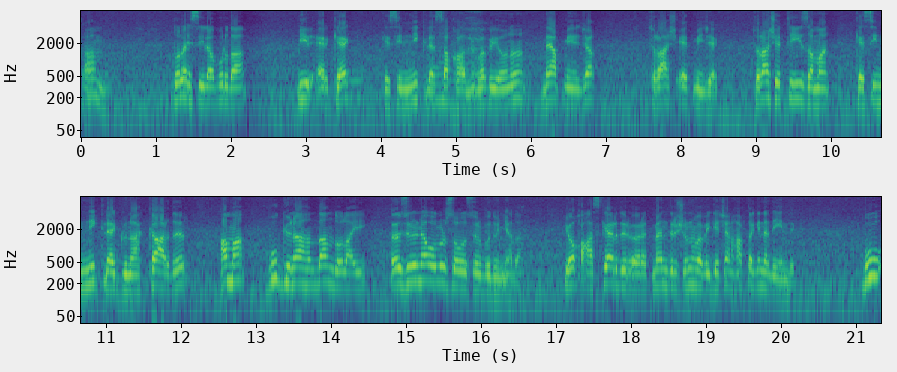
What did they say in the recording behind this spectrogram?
Tamam mı? Dolayısıyla burada bir erkek kesinlikle sakalını ve bıyığını ne yapmayacak? Tıraş etmeyecek. Tıraş ettiği zaman kesinlikle günahkardır ama bu günahından dolayı özrü ne olursa olsun bu dünyada. Yok askerdir, öğretmendir, şunu ve bir geçen hafta yine değindik. Bu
